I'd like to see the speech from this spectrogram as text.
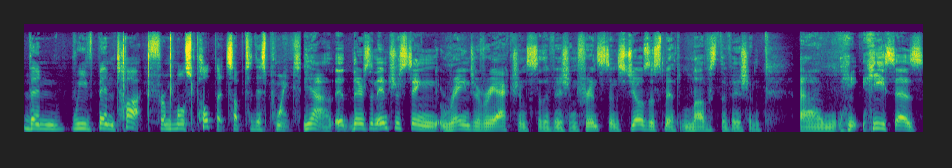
than we've been taught from most pulpits up to this point. Yeah, it, there's an interesting range of reactions to the vision. For instance, Joseph Smith loves the vision. Um, he, he says,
